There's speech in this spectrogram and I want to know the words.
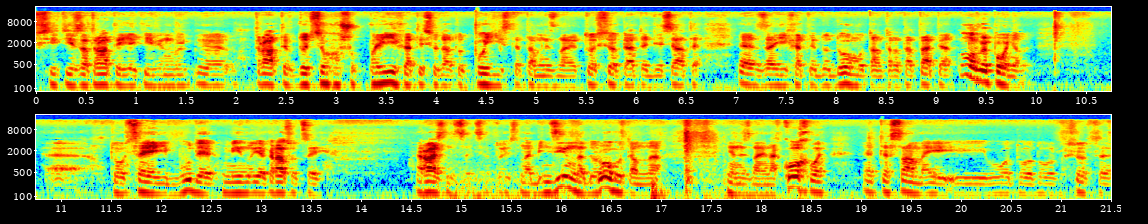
всі ті затрати, які він е, до цього, щоб приїхати сюди, тут поїсти, там не знаю, то все, п'яте, десяте, е, заїхати додому, там тра-та-та, п'я- ну ви поняли. Е, То це і буде міну якраз оцей разниця ця. Тобто на бензин, на дорогу, там на, я не знаю, на кохви, е, те саме, і, і от, от, от, все це.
